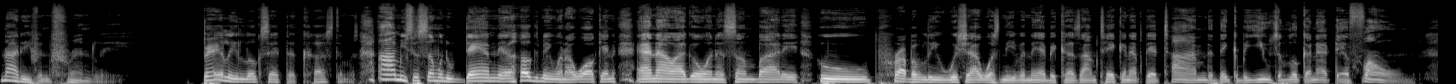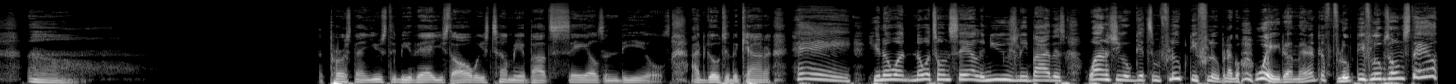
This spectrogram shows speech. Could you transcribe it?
not even friendly. Barely looks at the customers. I'm used to someone who damn near hugs me when I walk in, and now I go into somebody who probably wish I wasn't even there because I'm taking up their time that they could be using looking at their phone. Oh. The person that used to be there used to always tell me about sales and deals. I'd go to the counter. Hey, you know what? Know what's on sale? And you usually buy this. Why don't you go get some floopty floop? And I go, wait a minute. The floopty floop's on sale?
